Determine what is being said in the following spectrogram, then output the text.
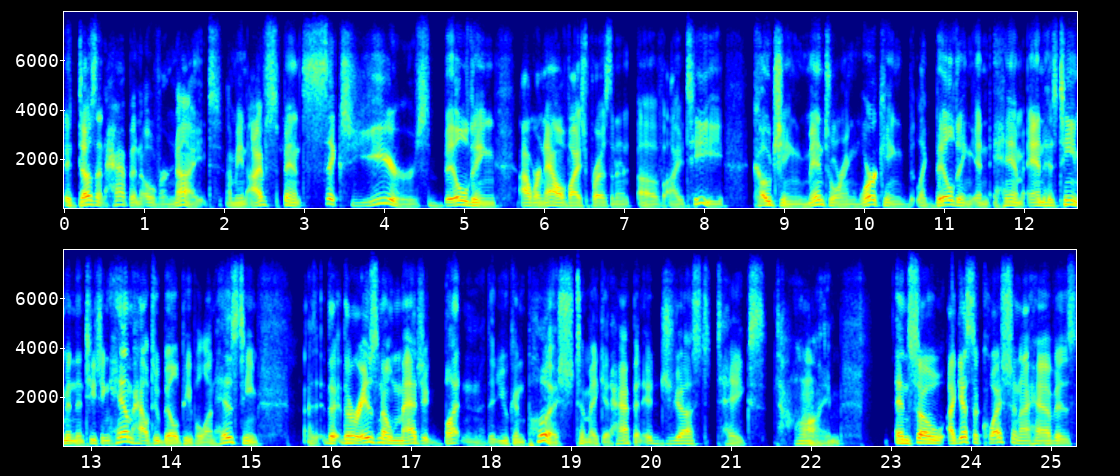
it doesn't happen overnight. I mean, I've spent six years building our now vice president of IT, coaching, mentoring, working, like building in him and his team, and then teaching him how to build people on his team. There is no magic button that you can push to make it happen. It just takes time. And so, I guess a question I have is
